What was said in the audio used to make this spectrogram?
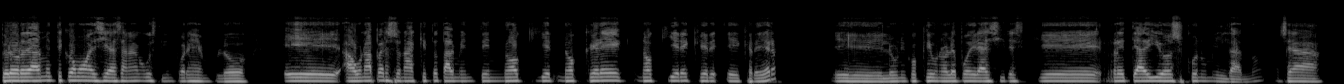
Pero realmente, como decía San Agustín, por ejemplo, eh, a una persona que totalmente no quiere, no cree, no quiere eh, creer, eh, lo único que uno le podría decir es que rete a Dios con humildad, ¿no? O sea,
